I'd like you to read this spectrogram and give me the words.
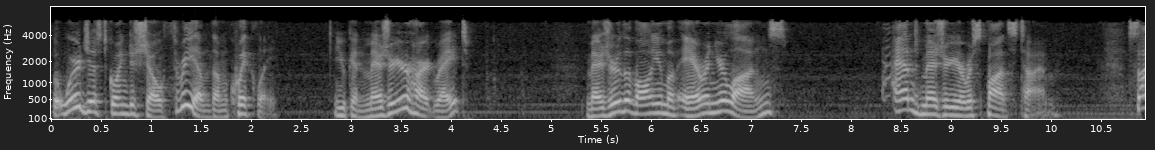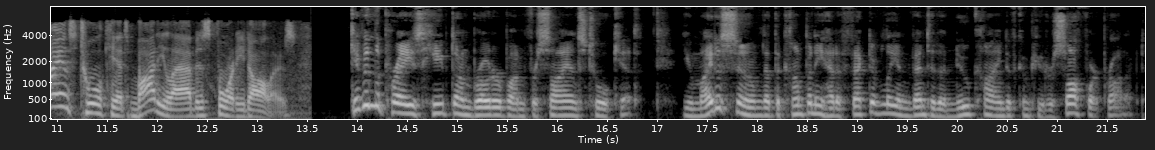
but we're just going to show three of them quickly. You can measure your heart rate, measure the volume of air in your lungs, and measure your response time. Science Toolkit Body Lab is $40. Given the praise heaped on Broderbund for Science Toolkit, you might assume that the company had effectively invented a new kind of computer software product.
